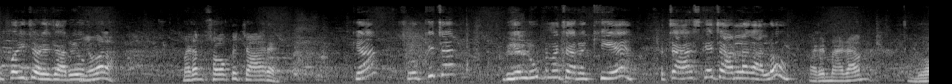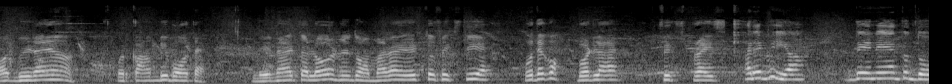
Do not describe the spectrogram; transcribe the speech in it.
ऊपर ही चढ़े जा रहे हो। ये वाला मैडम सौ के चार है। क्या? सौ के चार? भैया लूट मचा रखी है। पचास के चार लगा लो। अरे मैडम बहुत भीड़ है यहाँ और काम भी बहुत है। लेना है तो लो नहीं तो हमारा रेट तो फिक्स ही है। वो देखो बोर्ड लगा फिक्स प्राइस अरे भैया देने हैं तो दो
